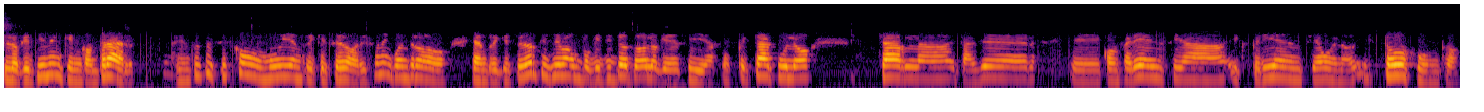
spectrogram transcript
lo que tienen que encontrar. Entonces es como muy enriquecedor, es un encuentro enriquecedor que lleva un poquitito todo lo que decías, espectáculo, charla, taller, eh, conferencia, experiencia, bueno, todo junto.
